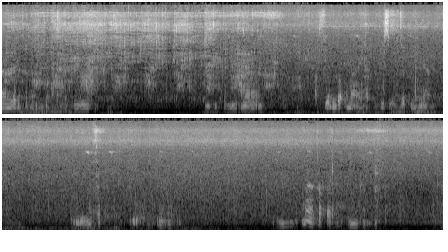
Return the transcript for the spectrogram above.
ามเลยนะครับพระธาตุนี้นะครับงดงามส่วนดอกไม้ครับ ที่สวยจดงดงามนี่นะครับมากครับประธาตุตรงนี้ครับประธา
